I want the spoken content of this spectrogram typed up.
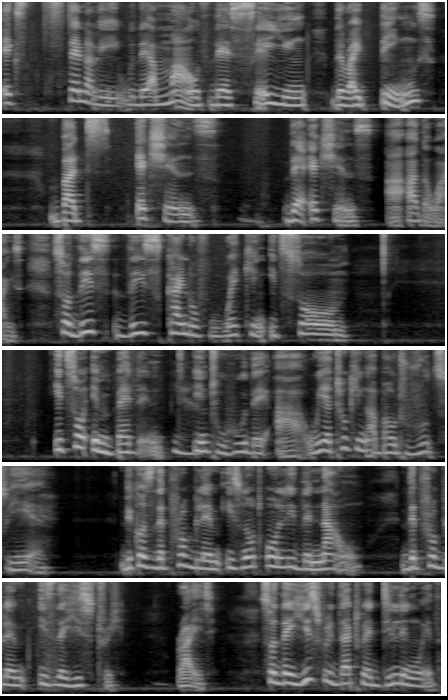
externally with their mouth they're saying the right things but actions their actions are otherwise. So this this kind of working it's so it's so embedded Yeah. into who they are. We are talking about roots here because the problem is not only the now the problem is the history right? So the history that we're dealing with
